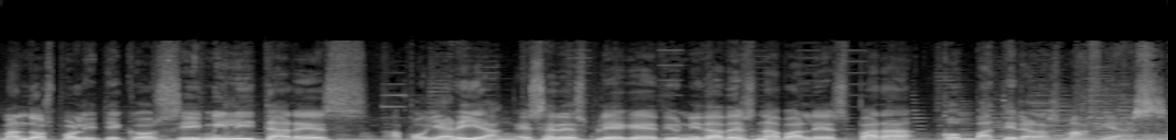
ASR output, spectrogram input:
Mandos políticos y militares apoyarían ese despliegue de unidades navales para combatir a las mafias.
